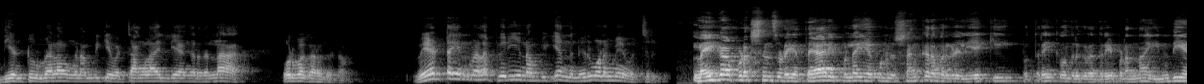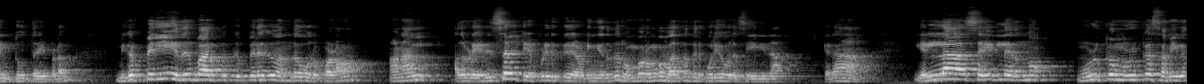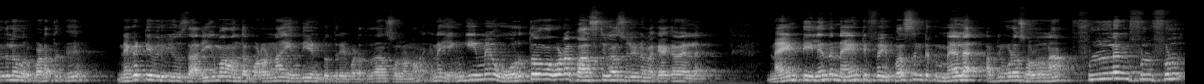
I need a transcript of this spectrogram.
Indian two மேலே அவங்க நம்பிக்கை வச்சாங்களா இல்லையாங்கிறதெல்லாம் ஒரு பக்கம் இருக்கட்டும் வேட்டையின் மேலே பெரிய நம்பிக்கை அந்த நிறுவனமே வச்சிருக்கு. லைகா ப்ரொடக்ஷன்ஸுடைய தயாரிப்பில் இயக்குனர் சங்கர் அவர்கள் இயக்கி இப்போ திரைக்கு வந்திருக்கிற திரைப்படம் தான் இந்தியன் டூ திரைப்படம். மிகப்பெரிய எதிர்பார்ப்புக்கு பிறகு வந்த ஒரு படம். ஆனால் அதோடைய ரிசல்ட் எப்படி இருக்குது அப்படிங்கிறது ரொம்ப ரொம்ப வருத்தத்திற்குரிய ஒரு செய்தி தான். ஏன்னா எல்லா சைடில் இருந்தும் முழுக்க முழுக்க சமீபத்தில் ஒரு படத்துக்கு நெகட்டிவ் ரிவ்யூஸ் அதிகமாக வந்த படம்னா இந்தியன் டூ திரைப்படத்தை தான் சொல்லணும். ஏன்னா எங்கேயுமே ஒருத்தவங்க கூட பாசிட்டிவாக சொல்லி நம்ம கேட்கவே இல்லை. நைன்ட்டிலேருந்து நைன்ட்டி ஃபைவ் பர்சன்ட்டுக்கு மேலே அப்படின்னு கூட சொல்லலாம். Full and full full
